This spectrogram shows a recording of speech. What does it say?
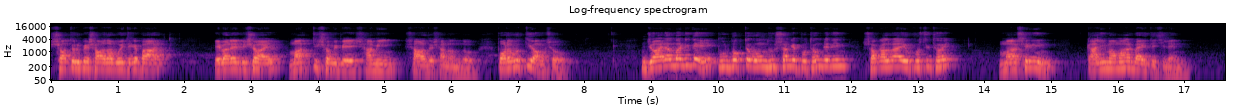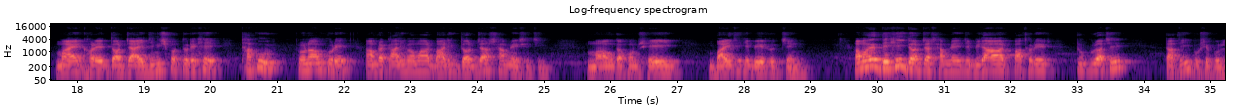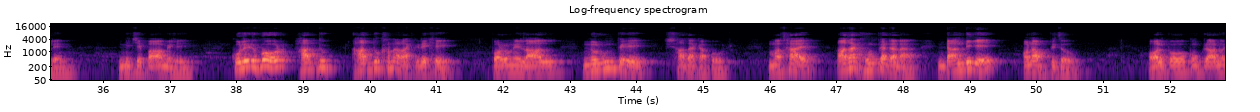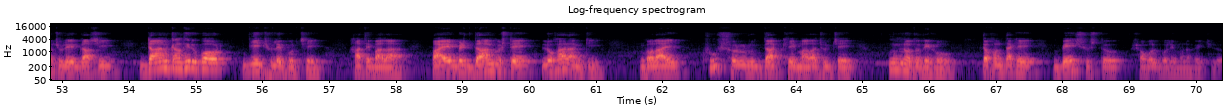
শতরূপে সারদা বই থেকে পাঠ। এবারের বিষয় মাতৃ সমীপে স্বামী শারদেশানন্দ। পরবর্তী অংশ। জয়রামবাটিতে পূর্বোক্ত বন্ধুর সঙ্গে প্রথম যেদিন সকালবেলায় উপস্থিত হই, মা সেদিন কালীমামার বাড়িতে ছিলেন। মায়ের ঘরের দরজায় জিনিসপত্র রেখে ঠাকুর প্রণাম করে আমরা কালীমামার বাড়ির দরজার সামনে এসেছি। মাও তখন সেই বাড়ি থেকে বের হচ্ছেন। আমাদের দেখেই দরজার সামনে যে বিরাট পাথরের টুকরো আছে, তাতেই বসে পড়লেন। নিচে পা মেলে। কোলের উপর হাত দু, হাত দুখানা রেখে পরনে লাল, নরুন পেরে সাদা কাপড়। মাথায় আধা ঘুমটা টানা, ডান দিকে অনাবৃত। অল্প কুঁকড়ানো চুলের রাশি ডান কাঁধের উপর দিয়ে ঝুলে পড়ছে। হাতে বালা পায়ের বৃদ্ধাঙ্গুষ্টে লোহার আংটি, গলায় খুব সরু রুদ্রাক্ষের মালা ঝুলছে উন্নত দেহ। তখন তাকে বেশ সুস্থ, সবল বলে মনে হয়েছিল।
